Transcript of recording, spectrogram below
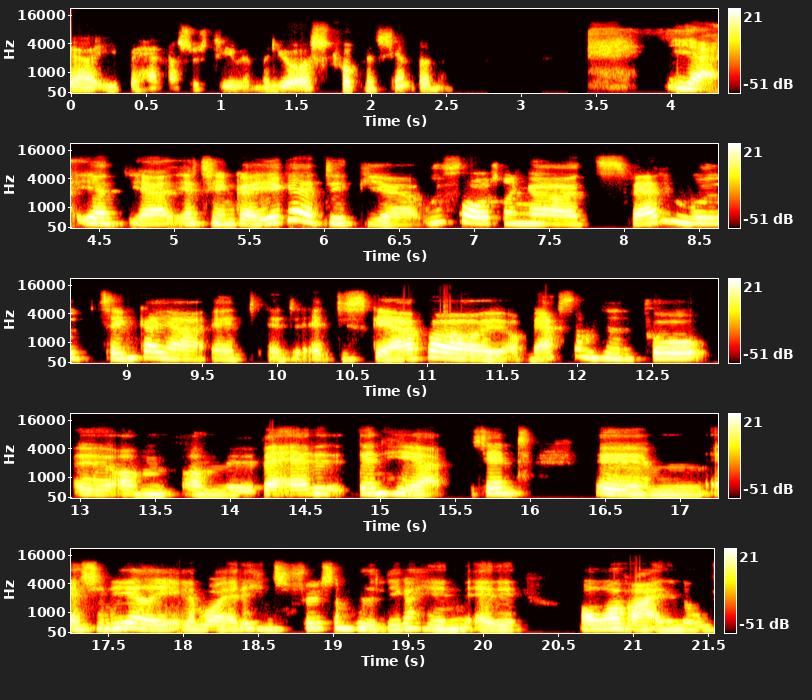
jer i behandlersystemet, men jo også for patienterne? Ja, jeg, jeg, jeg tænker ikke, at det giver udfordringer. Tværtimod tænker jeg, at, at, at det skærper øh, opmærksomheden på, øh, om, om øh, hvad er det, den her patient øh, er generet af, eller hvor er det, hendes følsomhed ligger henne. Er det overvejende nogle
